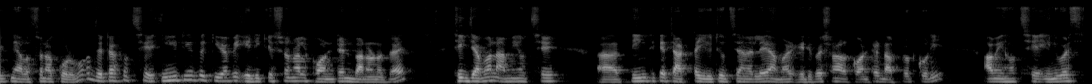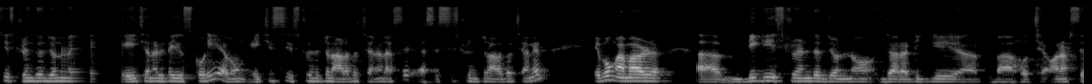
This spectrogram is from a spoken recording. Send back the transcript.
টপিক নিয়ে আলোচনা করব যেটা হচ্ছে ইউটিউবে কীভাবে এডুকেশনাল কন্টেন্ট বানানো যায়। ঠিক যেমন আমি হচ্ছে তিন থেকে চারটা ইউটিউব চ্যানেলে আমার এডুকেশনাল কন্টেন্ট আপলোড করি। আমি হচ্ছে ইউনিভার্সিটি স্টুডেন্টদের জন্য এই চ্যানেলটা ইউজ করি এবং এইচএসসি স্টুডেন্টদের জন্য আলাদা চ্যানেল আছে, এসএসসি স্টুডেন্টদের জন্য আলাদা চ্যানেল এবং আমার ডিগ্রি স্টুডেন্টদের জন্য যারা ডিগ্রি বা হচ্ছে অনার্সে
